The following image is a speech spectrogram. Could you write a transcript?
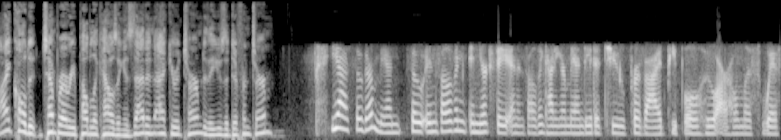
I called it temporary public housing. Is that an accurate term? Do they use a different term? Yeah, so they're man. So in Sullivan, in New York State, and in Sullivan County, you're mandated to provide people who are homeless with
